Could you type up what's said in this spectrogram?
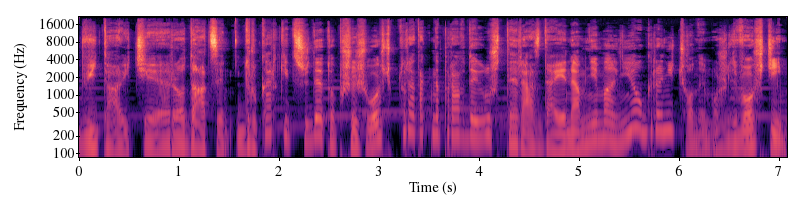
Witajcie, rodacy. Drukarki 3D to przyszłość, która tak naprawdę już teraz daje nam niemal nieograniczone możliwości.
